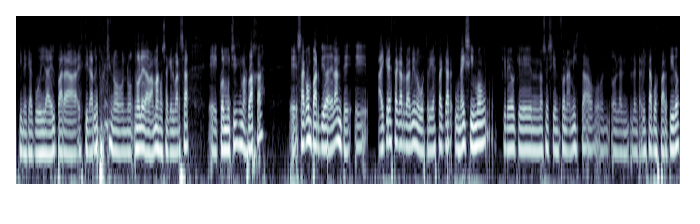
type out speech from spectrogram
tiene que acudir a él para estirarle porque no, no, no le daba más. O sea que el Barça, eh, con muchísimas bajas, eh, saca un partido adelante. Eh, hay que destacar también, me gustaría destacar, Unai Simón, creo que no sé si en zona mixta o, o la, entrevista post partido,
